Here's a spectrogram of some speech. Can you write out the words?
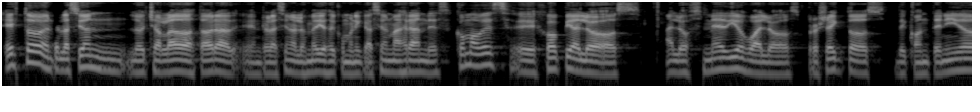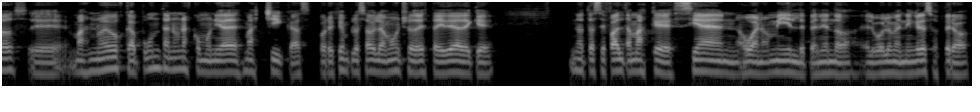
Esto en relación, lo he charlado hasta ahora, en relación a los medios de comunicación más grandes. ¿Cómo ves, eh, Hopi, a los, a los medios o a los proyectos de contenidos eh, más nuevos que apuntan a unas comunidades más chicas? Por ejemplo, se habla mucho de esta idea de que no te hace falta más que 100 o bueno, 1000, dependiendo el volumen de ingresos, pero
